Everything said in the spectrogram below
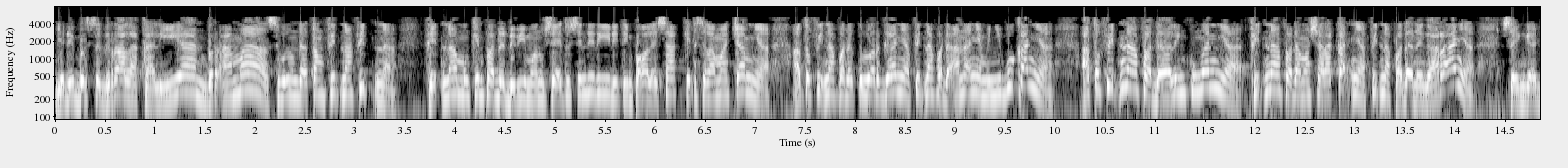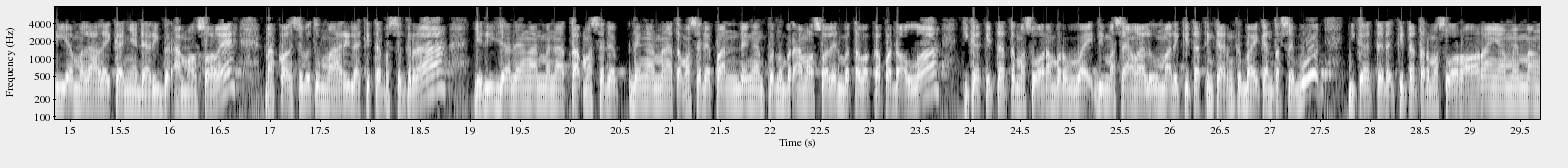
jadi bersegeralah kalian beramal sebelum datang fitnah-fitnah. Fitnah mungkin pada diri manusia itu sendiri ditimpa oleh sakit segala macamnya atau fitnah pada keluarganya fitnah pada anaknya menyibukkannya atau fitnah pada lingkungannya fitnah pada masyarakatnya fitnah pada negaranya sehingga dia melalaikannya dari beramal soleh. Maka oleh sebab itu marilah kita bersegera. Jadi jangan menatap masa depan dengan menatap masa depan dengan penuh beramal soleh dan bertawakal kepada Allah. Jika kita termasuk orang berbaik di masa yang lalu, mari kita tingkatkan kebaikan tersebut. Jika tidak kita termasuk orang-orang yang memang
